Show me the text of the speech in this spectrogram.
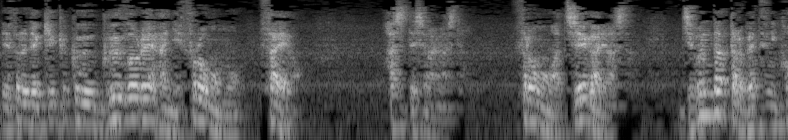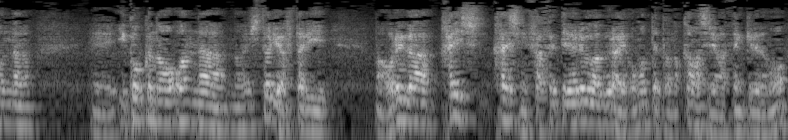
でそれで結局偶像礼拝にソロモンもさえを走ってしまいました。ソロモンは知恵がありました。自分だったら別にこんな、えー、異国の女の一人や二人、まあ、俺が改心にさせてやるわぐらい思ってたのかもしれませんけれども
